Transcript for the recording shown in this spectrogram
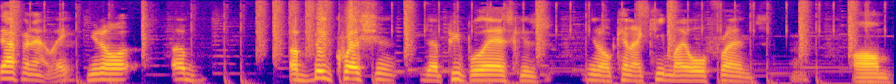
Definitely. you know, a a big question that people ask is, you know, can I keep my old friends? Um,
